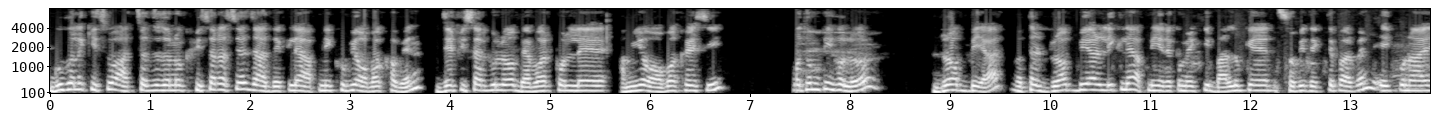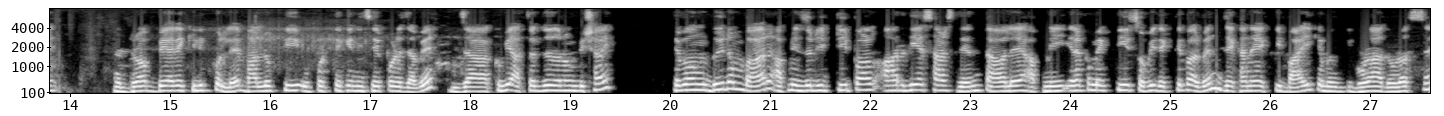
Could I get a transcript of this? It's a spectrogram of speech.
গুগলে কিছু আশ্চর্যজনক ফিচার আছে যা দেখলে আপনি খুবই অবাক হবেন। যে ফিচারগুলো ব্যবহার করলে আমিও অবাক হয়েছি। প্রথমটি হলো ড্রপ বেয়ার অর্থাৎ ড্রপ বেয়ার লিখলে আপনি এরকম একটি ভাল্লুকের ছবি দেখতে পারবেন। এই কোনায় ড্রপ বেয়ারে ক্লিক করলে ভাল্লুকটি উপর থেকে নিচে পড়ে যাবে, যা খুবই আশ্চর্যজনক বিষয়। এবং দুই নম্বর, আপনি যদি ট্রিপল আর দিয়ে সার্চ দেন, তাহলে আপনি এরকম একটি ছবি দেখতে পারবেন, যেখানে একটি বাইক এবং একটি ঘোড়া দৌড়াচ্ছে।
